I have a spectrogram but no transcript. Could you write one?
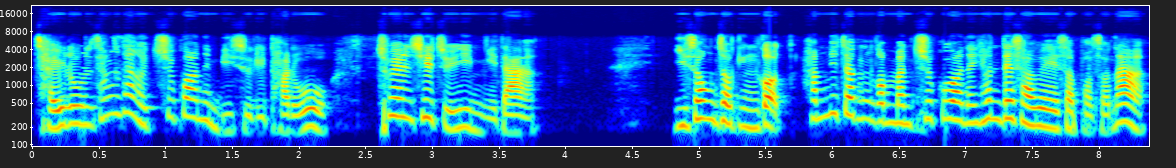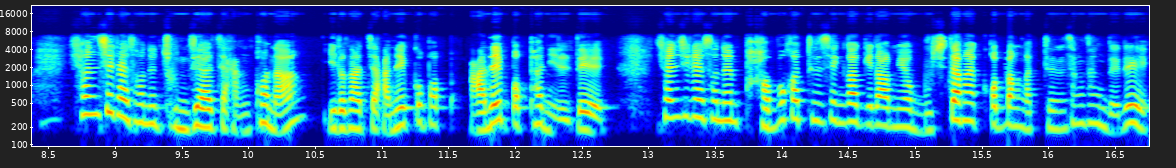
자유로운 상상을 추구하는 미술이 바로 초현실주의입니다. 이성적인 것, 합리적인 것만 추구하는 현대사회에서 벗어나 현실에서는 존재하지 않거나 일어나지 않을, 것, 않을 법한 일들, 현실에서는 바보 같은 생각이라며 무시당할 것만 같은 상상들을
